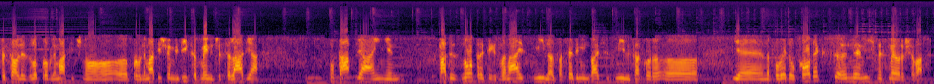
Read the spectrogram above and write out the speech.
predstavlja zelo uh, problematičen vidik, ker meni, če se ladja potaplja in je pade znotraj teh 12 mil ali pa 27 mil, kakor uh, je napovedal kodeks, ne, jih ne smejo reševati.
